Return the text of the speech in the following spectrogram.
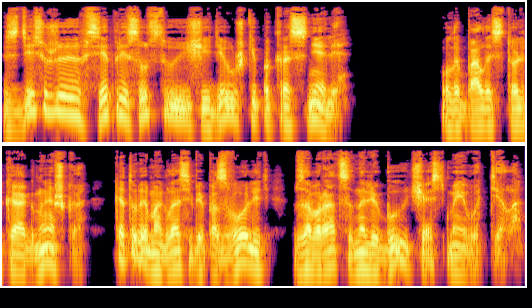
Здесь уже все присутствующие девушки покраснели, Улыбалась только Агнешка, которая могла себе позволить взобраться на любую часть моего тела.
